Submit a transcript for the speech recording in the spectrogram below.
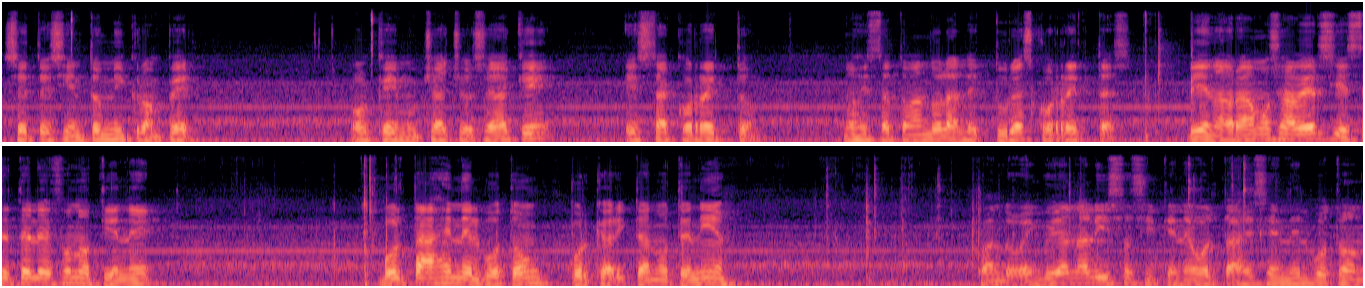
700 microamperes. Ok muchachos, o sea que está correcto. Nos está tomando las lecturas correctas. Bien, ahora vamos a ver si este teléfono tiene voltaje en el botón porque ahorita no tenía. Cuando vengo y analizo si tiene voltajes en el botón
